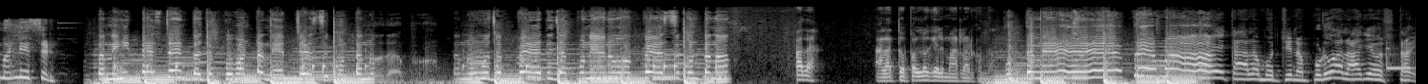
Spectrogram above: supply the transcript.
మళ్ళీ వేస్తాడు నీ టెస్ట్ ఏంటో చెప్పు వంట నేర్చేసుకుంటాను. నువ్వు చెప్పేది చెప్పు నేను ఒప్పేసుకుంటానా. అలా అలా తుప్పల్లోకి వెళ్ళి మాట్లాడుకుందాం. పుట్టనే ప్రేమ. కాలం వచ్చినప్పుడు అలాగే వస్తాయి.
